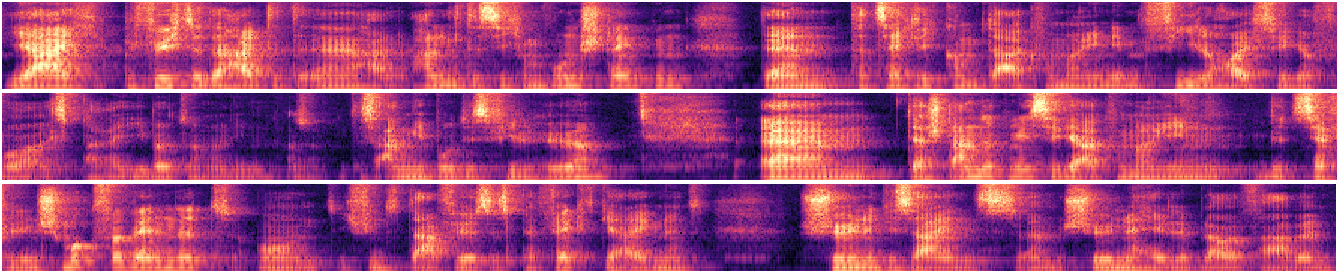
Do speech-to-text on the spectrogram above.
Ja, ich befürchte, da haltet, äh, handelt es sich um Wunschdenken, denn tatsächlich kommt der Aquamarin eben viel häufiger vor als Paraiba-Turmalin. Also das Angebot ist viel höher. Ähm, der standardmäßige Aquamarin wird sehr viel in Schmuck verwendet und ich finde, dafür ist es perfekt geeignet. Schöne Designs, ähm, schöne helle blaue Farbe,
